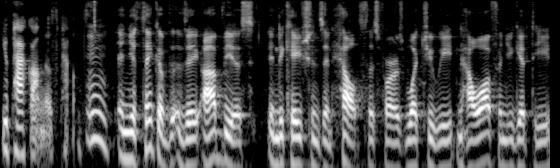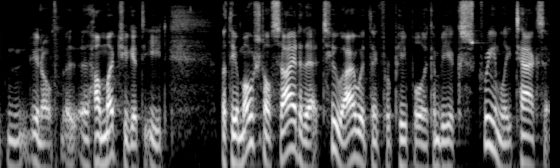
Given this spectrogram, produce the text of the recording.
you pack on those pounds. Mm. And you think of the obvious indications in health as far as what you eat and how often you get to eat and you know uh, how much you get to eat. But the emotional side of that too, I would think for people, it can be extremely taxing.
